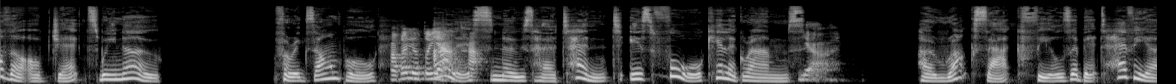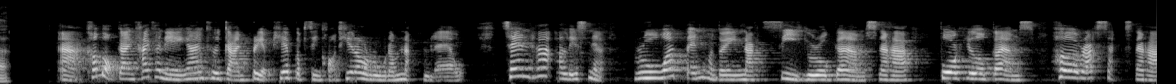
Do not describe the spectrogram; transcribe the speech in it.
other objects we know. For example, เขาก็ยกตัวอย่างค่ะ Alice knows her tent is 4 kilograms. yeah Her rucksack feels a bit heavier. อะเขาบอกการคาดคะเนง่ายคือการเปรียบเทียบกับสิ่งของที่เรารู้น้ำหนักอยู่แล้ว เช่นถ้าอลิสเนี่ยรู้ว่าเต็นท์ของตัวเองหนัก 4 กิโลกรัมนะคะ4 kilograms her rucksack นะคะ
